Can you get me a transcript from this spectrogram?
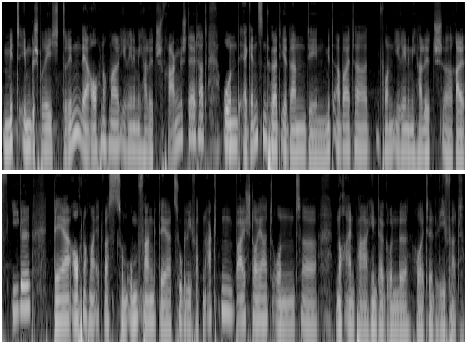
mit im Gespräch drin, der auch nochmal Irene Mihalic Fragen gestellt hat. Und ergänzend hört ihr dann den Mitarbeiter von Irene Mihalic, äh, Ralf Igel, der auch nochmal etwas zum Umfang der zugelieferten Akten beisteuert und äh, noch ein paar Hintergründe heute liefert.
